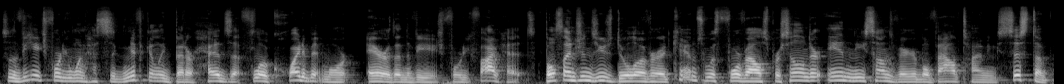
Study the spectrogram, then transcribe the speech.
so the VH41 has significantly better heads that flow quite a bit more air than the VH45 heads. Both engines use dual overhead cams with 4 valves per cylinder and Nissan's variable valve timing system.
